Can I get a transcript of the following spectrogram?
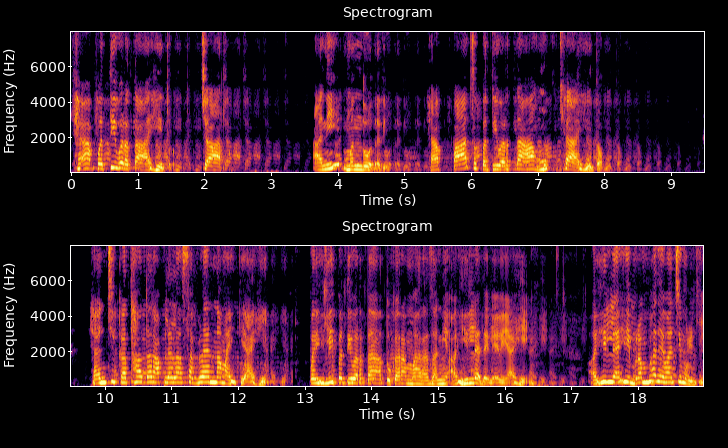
ह्या पतिव्रता आहेत चार. आणि मंदोदरी. ह्या पाच पतिव्रता मुख्य आहेत. ह्यांची कथा तर आपल्याला सगळ्यांना माहिती आहे. पहिली पतिव्रता तुकाराम महाराजांनी अहिल्या दिलेली आहे. अहिल्या ही ब्रह्मदेवाची मुलगी.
